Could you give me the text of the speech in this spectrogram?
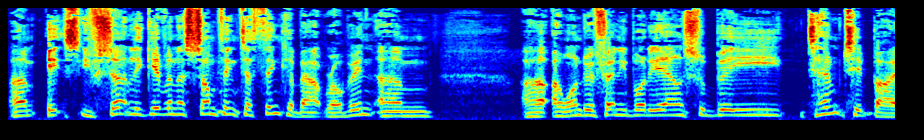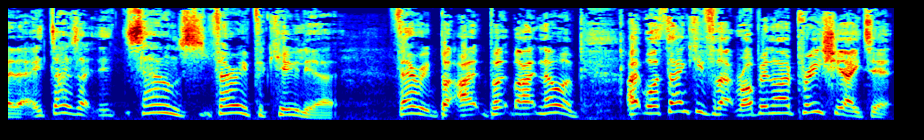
Um, it's you've certainly given us something to think about, Robin. Um, uh, I wonder if anybody else would be tempted by that. It does. It sounds very peculiar, very. But I, but, but no. I, well, thank you for that, Robin. I appreciate it.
